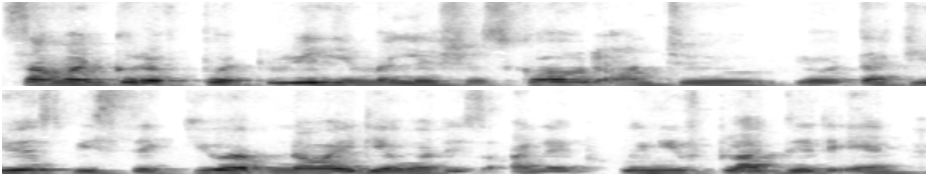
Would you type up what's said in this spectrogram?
Someone could have put really malicious code onto your that usb stick. You have no idea what is on it. When you've plugged it in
